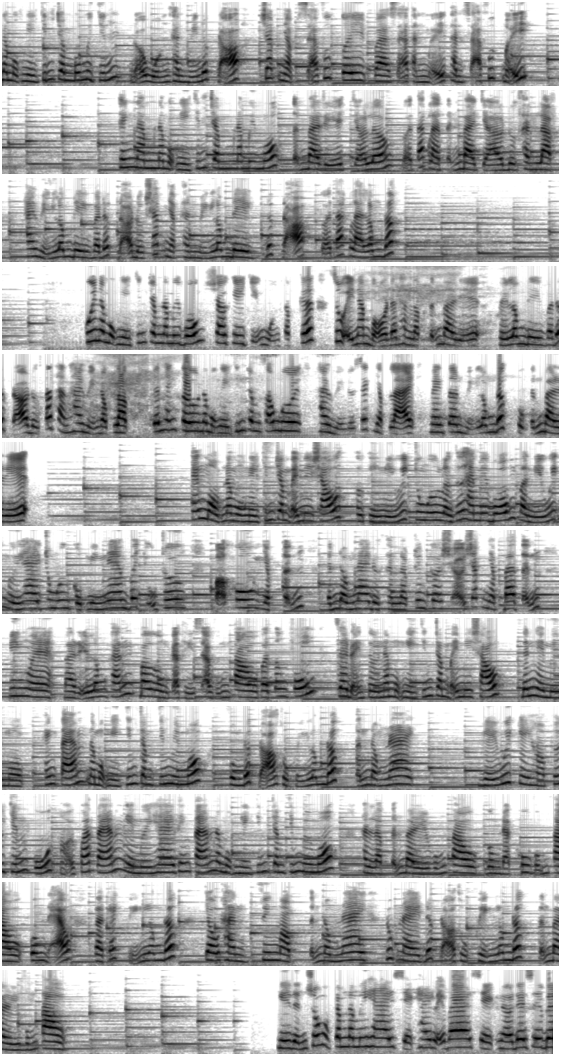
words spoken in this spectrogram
Năm 1949, đổi quận thành huyện Đất Đỏ, sáp nhập xã Phước Tuy và xã Thạnh Mỹ thành xã Phước Mỹ. Tháng 5 năm 1951, tỉnh Bà Rịa, chợ lớn, gọi tắt là tỉnh Bà Chợ được thành lập. Hai huyện Long Điền và Đất Đỏ được sáp nhập thành huyện Long Điền, Đất Đỏ, gọi tắt là Long Đất. Cuối năm 1954, sau khi chuyển quận tập kết, xứ ủy Nam Bộ đã thành lập tỉnh Bà Rịa, huyện Long Điền và Đất Đỏ được tách thành hai huyện độc lập. Đến tháng 4 năm 1960, hai huyện được xét nhập lại, mang tên huyện Long Đức thuộc tỉnh Bà Rịa. Tháng 1 năm 1976, thực hiện nghị quyết Trung ương lần thứ 24 và nghị quyết 12 Trung ương Cục miền Nam với chủ trương bỏ khu nhập tỉnh, tỉnh Đồng Nai được thành lập trên cơ sở sắp nhập 3 tỉnh Biên Hòa, Bà Rịa Long Khánh bao gồm cả thị xã Vũng Tàu và Tân Phú giai đoạn từ năm 1976 đến ngày 11 tháng 8 năm 1991, vùng đất đỏ thuộc huyện Long Đất, tỉnh Đồng Nai. Nghị quyết kỳ họp thứ 9 của Quốc hội khóa 8 ngày 12 tháng 8 năm 1991 thành lập tỉnh Bà Rịa Vũng Tàu gồm đặc khu Vũng Tàu, Côn Đảo và các huyện Long Đất, Châu Thành, Xuyên Mộc, tỉnh Đồng Nai, lúc này đất đỏ thuộc huyện Long Đức, tỉnh Bà Rịa Vũng Tàu. Nghị định số 152 sẹt 203 sẹt NDCB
